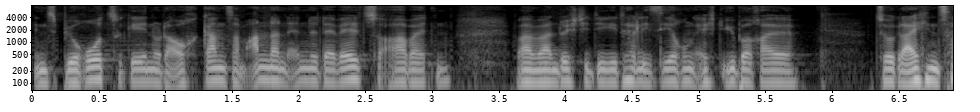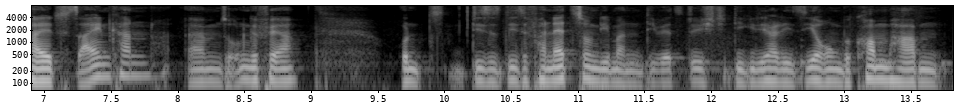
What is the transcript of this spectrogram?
ins Büro zu gehen oder auch ganz am anderen Ende der Welt zu arbeiten, weil man durch die Digitalisierung echt überall zur gleichen Zeit sein kann, ähm, so ungefähr. Und diese, diese Vernetzung, die man, die wir jetzt durch die Digitalisierung bekommen haben,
